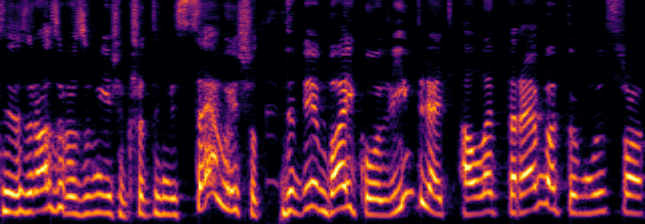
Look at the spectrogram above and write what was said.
ти зразу розумієш, якщо ти місцевий, що тобі байку ліплять, але треба, тому що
